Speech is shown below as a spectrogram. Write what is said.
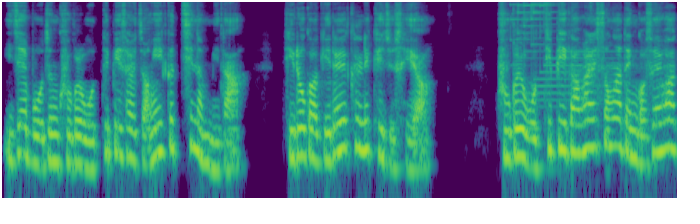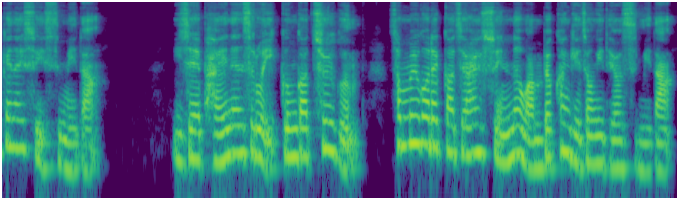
이제 모든 구글 OTP 설정이 끝이 납니다. 뒤로 가기를 클릭해 주세요. 구글 OTP가 활성화된 것을 확인할 수 있습니다. 이제 바이낸스로 입금과 출금, 선물 거래까지 할 수 있는 완벽한 계정이 되었습니다.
